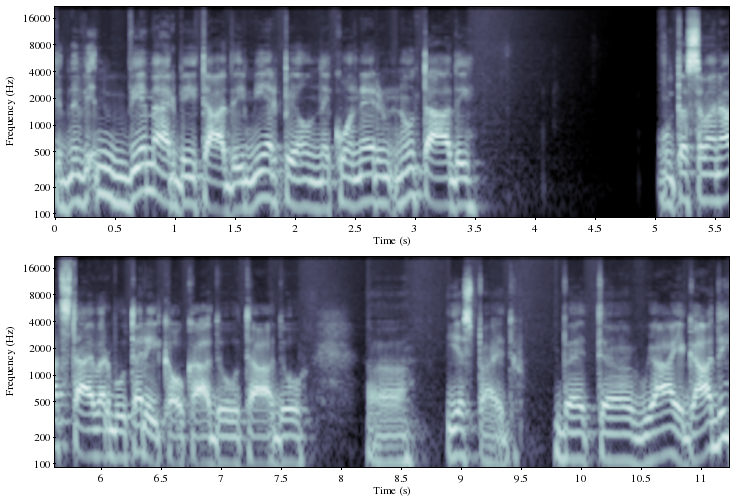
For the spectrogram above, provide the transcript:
kad vienmēr bija tādi mierpilni, neko nerunāti, nu, tādi. Un tas man atstāja varbūt arī kaut kādu tādu uh, iespaidu. Bet uh, gāja gadi,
